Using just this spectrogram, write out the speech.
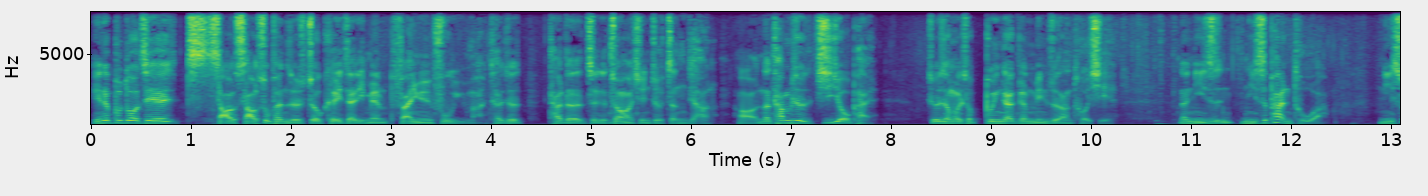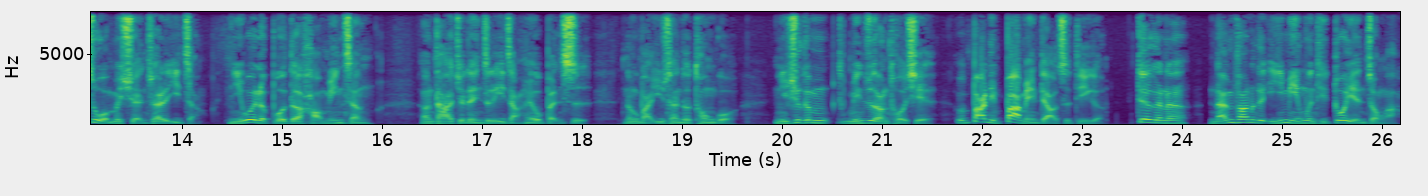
赢的不多，这些少少数分子就可以在里面翻云覆雨嘛，他就他的这个重要性就增加了。好，那他们就是极右派，就认为说不应该跟民主党妥协。那你是你是叛徒啊？你是我们选出来的议长，你为了博得好名声，让大家觉得你这个议长很有本事，能够把预算都通过，你去跟民主党妥协。把你罢免掉是第一个，第二个呢？南方那个移民问题多严重啊！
